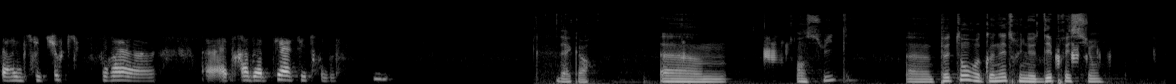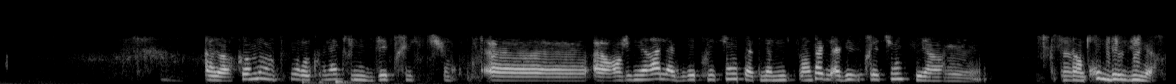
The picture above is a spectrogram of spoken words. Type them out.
vers une structure qui pourrait euh, être adaptée à ces troubles. D'accord. Euh, ensuite, euh, peut-on reconnaître une dépression? Alors, comment on peut reconnaître une dépression? Euh, Alors, en général, la dépression, ça se manifeste. En fait, la dépression, c'est un, c'est un trouble de l'humeur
